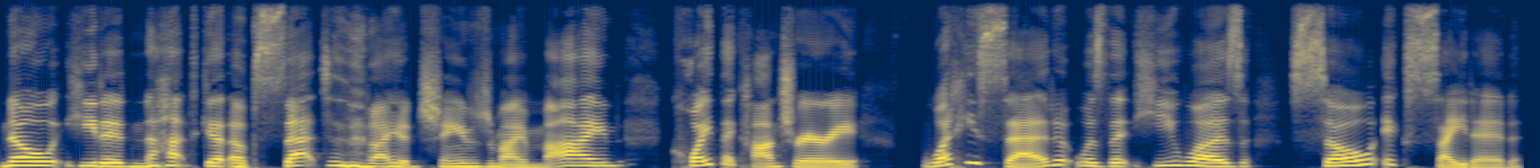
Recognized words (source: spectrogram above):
No, he did not get upset that I had changed my mind. Quite the contrary. What he said was that he was so excited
